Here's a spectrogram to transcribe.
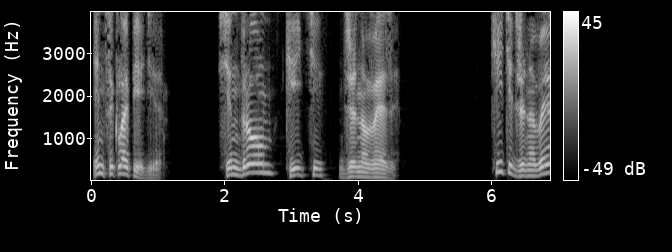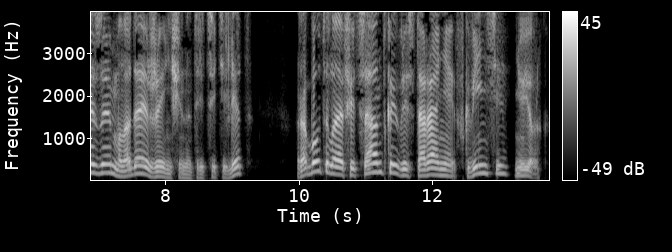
Энциклопедия. Синдром Китти Дженовезе. Китти Дженовезе, молодая женщина 30 лет, работала официанткой в ресторане в Квинсе, Нью-Йорк.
